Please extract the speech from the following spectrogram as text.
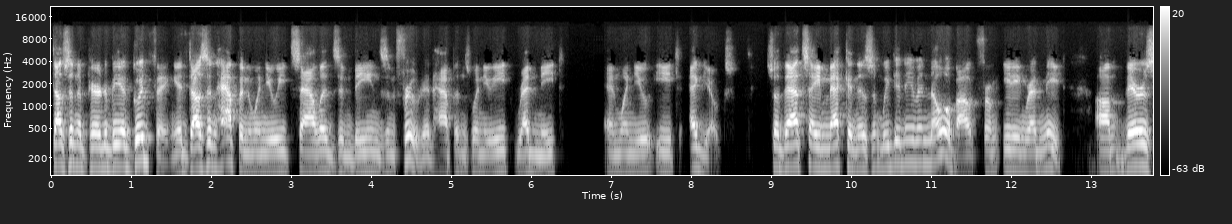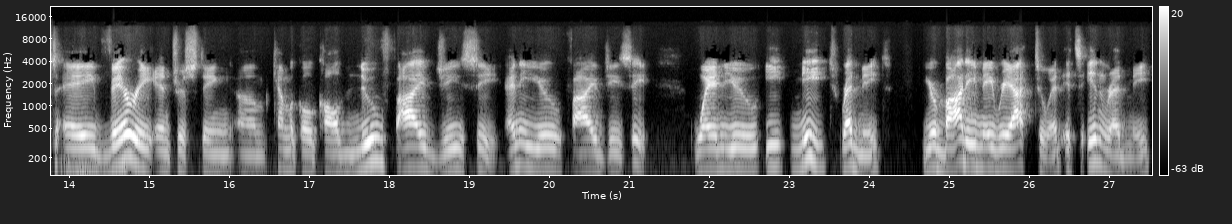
doesn't appear to be a good thing. It doesn't happen when you eat salads and beans and fruit. It happens when you eat red meat and when you eat egg yolks. So that's a mechanism we didn't even know about from eating red meat. Um, there's a very interesting um, chemical called NEU5GC, NEU5GC. When you eat meat, red meat, your body may react to it. It's in red meat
